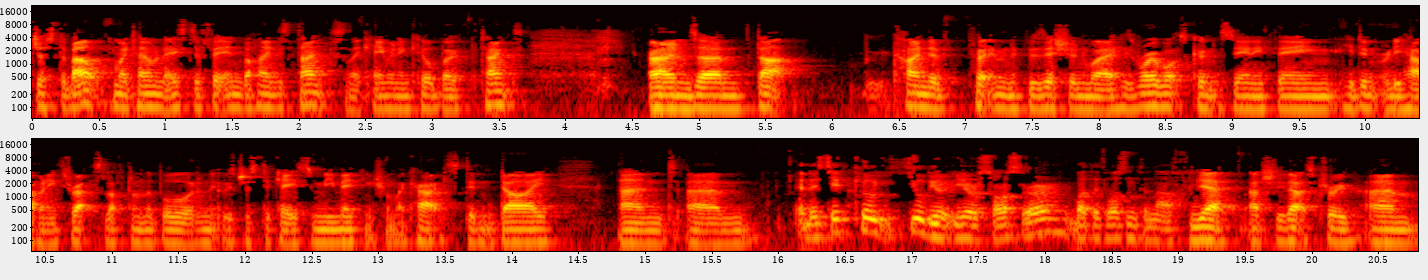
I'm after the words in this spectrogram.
just about for my Terminators to fit in behind his tanks, and they came in and killed both the tanks. And um, that kind of put him in a position where his robots couldn't see anything. He didn't really have any threats left on the board, and it was just a case of me making sure my characters didn't die. And um, And they still kill, your, your sorcerer, but it wasn't enough. yeah, actually, that's true. Um,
